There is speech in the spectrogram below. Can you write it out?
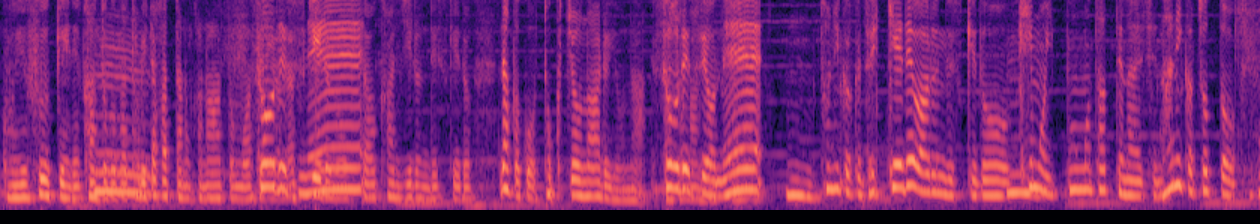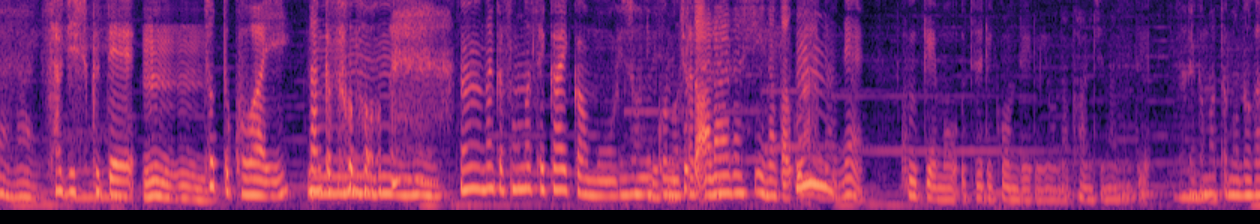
こういう風景で監督が撮りたかったのかなと思わせるようなスケールの大きさを感じるんですけど、なんかこう特徴のあるようなそうですよね、うん、とにかく絶景ではあるんですけど、うん、木も一本も立ってないし何かちょっと寂しくてちょっと怖い。なんかその、うん、なんかそんな世界観も非常にこの、ね、ちょっと荒々しいなんか裏のね、風景も映り込んでいるような感じなので。それがまた物語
